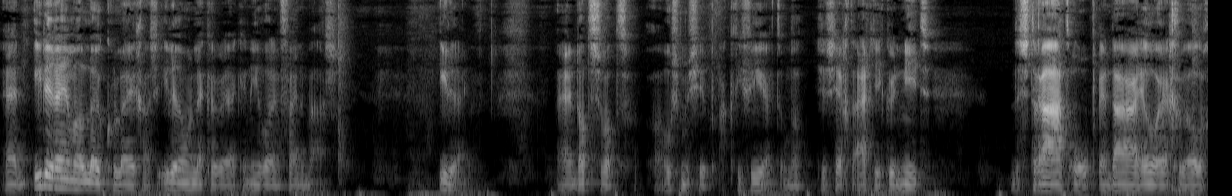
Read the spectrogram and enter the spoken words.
En iedereen wil leuke collega's, iedereen wil lekker werken en iedereen een fijne baas. Iedereen. En dat is wat hostmanship activeert. Omdat je zegt eigenlijk, je kunt niet de straat op en daar heel erg geweldig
